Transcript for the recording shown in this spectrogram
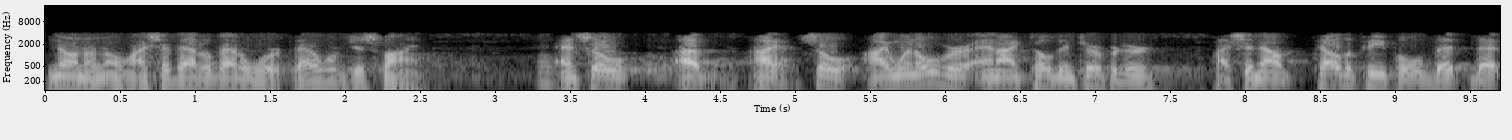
no, no, no." I said, "That'll that'll work. That'll work just fine." And so uh, I so I went over and I told the interpreter, I said, "Now tell the people that that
